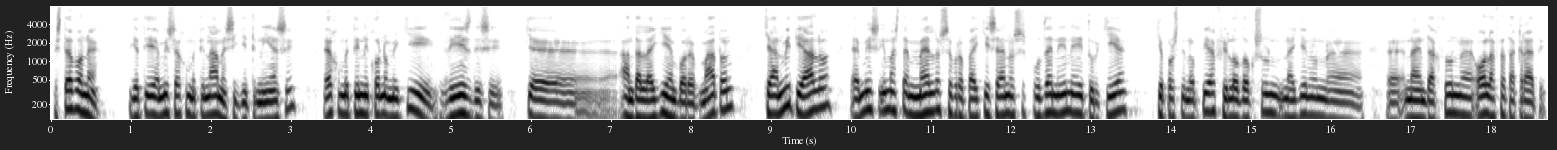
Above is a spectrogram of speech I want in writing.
Πιστεύω ναι, γιατί εμείς έχουμε την άμεση γυτνίαση, έχουμε την οικονομική διείσδυση και ανταλλαγή εμπορευμάτων και αν μη τι άλλο, εμείς είμαστε μέλος της Ευρωπαϊκής Ένωσης που δεν είναι η Τουρκία και προς την οποία φιλοδοξούν να, γίνουν, ε, ε, να ενταχθούν ε, όλα αυτά τα κράτη.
